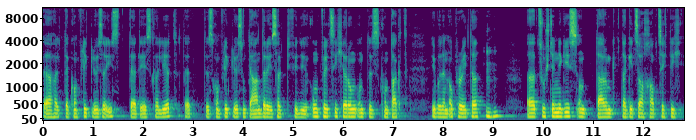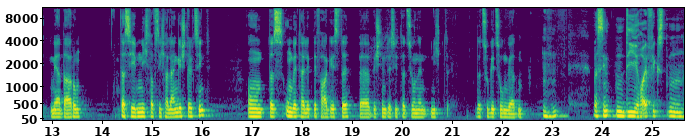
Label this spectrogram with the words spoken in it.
der halt der Konfliktlöser ist, der deeskaliert, der das Konflikt löst und der andere ist halt für die Umfeldsicherung und das Kontakt über den Operator mhm. äh, zuständig ist und darum, da geht es auch hauptsächlich mehr darum, dass sie eben nicht auf sich allein gestellt sind und dass unbeteiligte Fahrgäste bei bestimmten Situationen nicht dazugezogen werden. Mhm. Was sind denn die häufigsten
